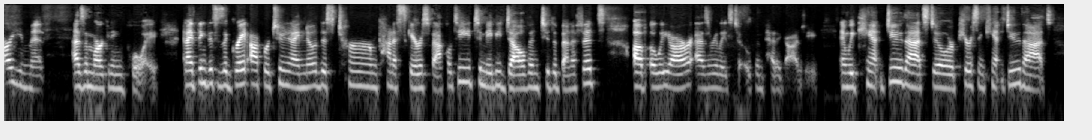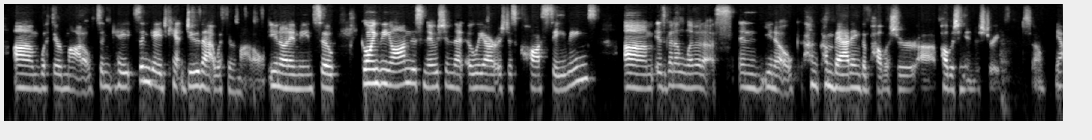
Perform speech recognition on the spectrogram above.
argument as a marketing ploy. And I think this is a great opportunity. I know this term kind of scares faculty to maybe delve into the benefits of OER as it relates to open pedagogy. And we can't do that still, or Pearson can't do that um, with their model. Cengage can't do that with their model. You know what I mean? So going beyond this notion that OER is just cost savings, um, is going to limit us in, you know, combating the publisher uh, publishing industry. So, yeah.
